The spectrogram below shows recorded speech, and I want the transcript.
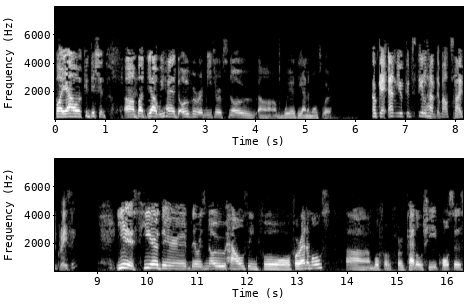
by our conditions. Um, but yeah, we had over a meter of snow um, where the animals were. Okay, and you could still have them outside grazing. Yes, here there there is no housing for for animals, um, or for, for cattle, sheep, horses.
